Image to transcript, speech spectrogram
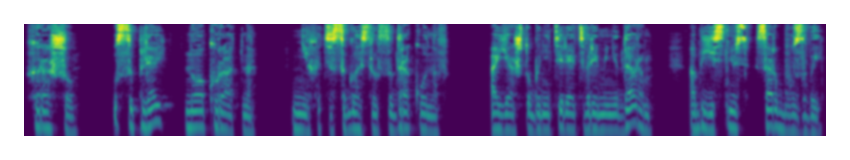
«Хорошо, «Усыпляй, но аккуратно», — нехотя согласился Драконов. «А я, чтобы не терять времени даром, объяснюсь с Арбузовой.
